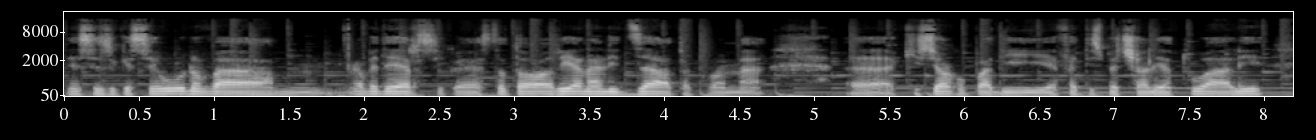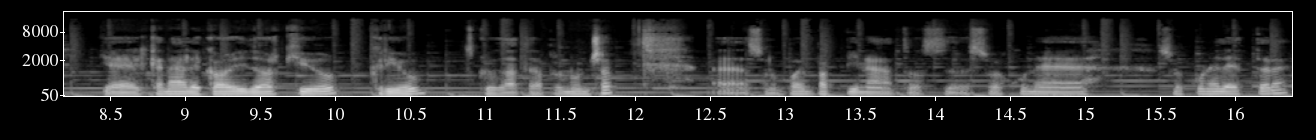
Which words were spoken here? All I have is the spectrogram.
nel senso che se uno va mm, a vedersi, è stato rianalizzato con eh, chi si occupa di effetti speciali attuali, che è il canale Corridor Q, Crew, scusate la pronuncia, eh, sono un po' impappinato su, su, alcune, su alcune lettere,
